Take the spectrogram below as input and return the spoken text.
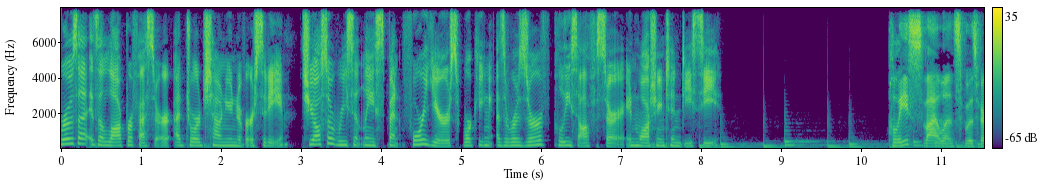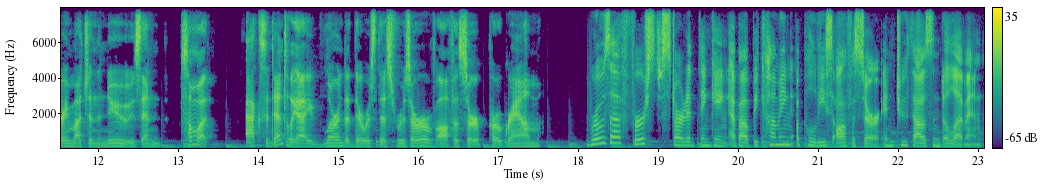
Rosa is a law professor at Georgetown University. She also recently spent four years working as a reserve police officer in Washington, D.C. Police violence was very much in the news, and somewhat accidentally, I learned that there was this reserve officer program. Rosa first started thinking about becoming a police officer in 2011.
